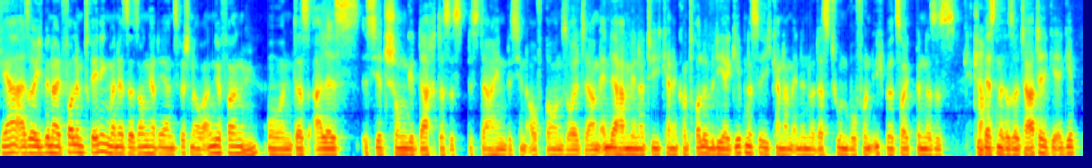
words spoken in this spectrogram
Ja, also ich bin halt voll im Training. Meine Saison hat ja inzwischen auch angefangen. Mhm. Und das alles ist jetzt schon gedacht, dass es bis dahin ein bisschen aufbauen sollte. Am Ende haben wir natürlich keine Kontrolle über die Ergebnisse. Ich kann am Ende nur das tun, wovon ich überzeugt bin, dass es Klar. die besten Resultate ergibt.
